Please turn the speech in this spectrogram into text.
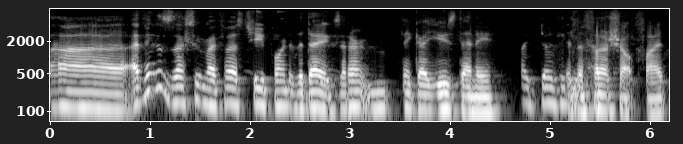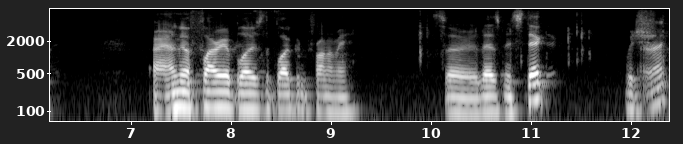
Uh, I think this is actually my first chi point of the day because I don't think I used any I don't think in the have. first shot fight. All right, I'm gonna flurry of blows the bloke in front of me. So there's my stick, which All right.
